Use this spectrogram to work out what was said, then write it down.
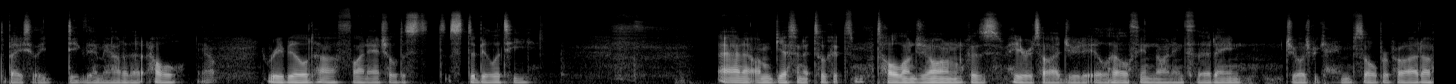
to basically dig them out of that hole Yep. rebuild uh, financial dis- stability. And I'm guessing it took its toll on John because he retired due to ill health in 1913. George became sole proprietor.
